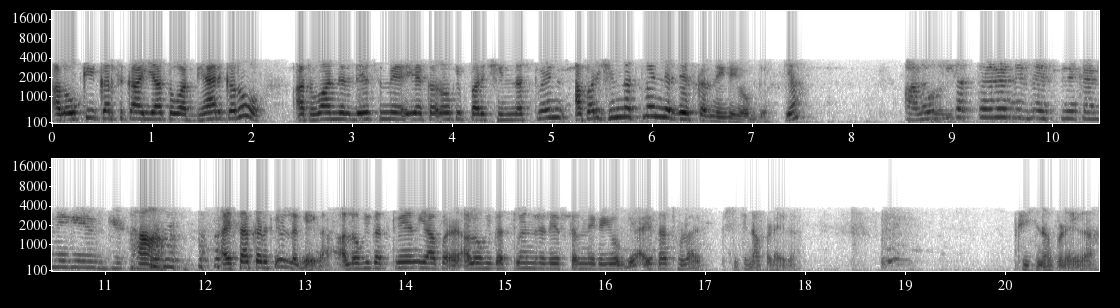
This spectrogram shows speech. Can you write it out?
अलौकिक अर्थ का या तो अध्याय करो अथवा निर्देश में ये करो कि परिचिन्नत्व अपरिचिन्नत्व निर्देश करने के योग्य। क्या? अलौकिक करने के योग्य। हाँ ऐसा करके लगेगा। अलौकिकत्व या पर अलौकिकत्व निर्देश करने के योग्य, ऐसा थोड़ा खींचना पड़ेगा। खींचना पड़ेगा।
